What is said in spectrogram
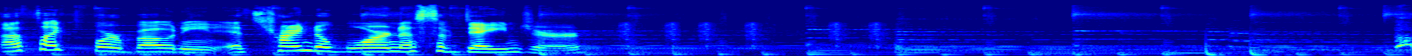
That's like foreboding. It's trying to warn us of danger. Why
